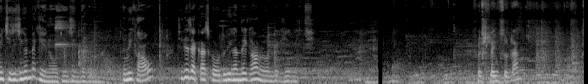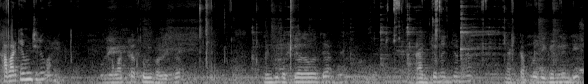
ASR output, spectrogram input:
আমি চিলি চিকেনটা খেয়ে নেব তুমি চিন্তা করো না। তুমি খাও ঠিক আছে এক কাজ করো তুমি এখান থেকে খাও আমি ওখানটা খেয়ে নিচ্ছি। ফ্রেশ লাইম সোডা খাবার কেমন ছিল? খাবারটা খুবই ভালো ছিল। কিন্তু সত্যি কথা বলতে একজনের জন্য একটা পুরো চিকেনের ডিশ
